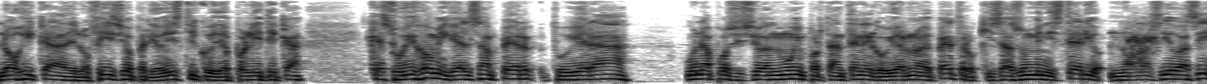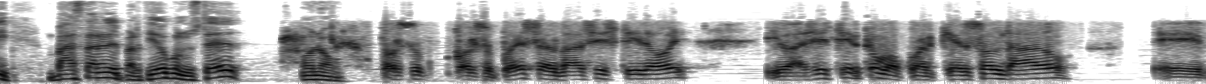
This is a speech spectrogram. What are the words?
lógica del oficio periodístico y de política, que su hijo Miguel Samper tuviera una posición muy importante en el gobierno de Petro, quizás un ministerio. No ha sido así. ¿Va a estar en el partido con usted o no? Por, por supuesto, él va a asistir hoy y va a asistir como cualquier soldado, eh,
